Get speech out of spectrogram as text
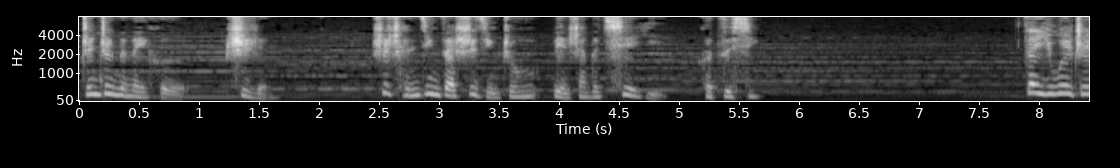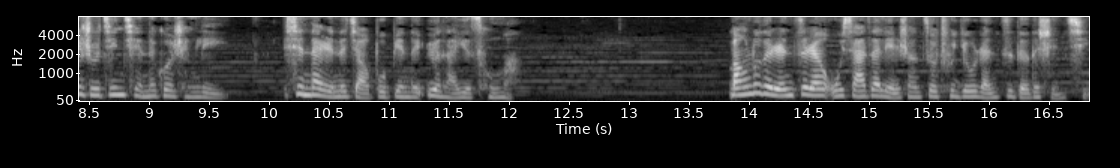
真正的内核是人，是沉浸在市井中脸上的惬意和自信。在一味追逐金钱的过程里，现代人的脚步变得越来越匆忙。忙碌的人自然无暇在脸上做出悠然自得的神情。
